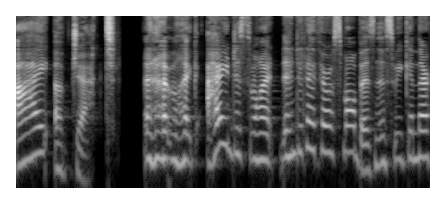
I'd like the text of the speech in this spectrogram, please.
I object. And I'm like, I just want, and did I throw a small business week in there?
